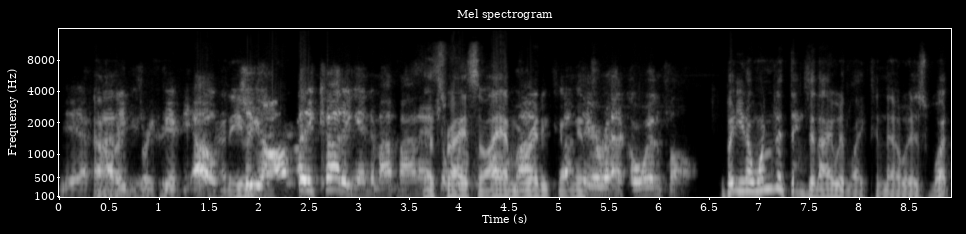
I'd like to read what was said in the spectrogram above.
yeah, not even three fifty. Oh, so you're already cutting into my financial. That's right. So I am already cutting theoretical windfall. But you know, one of the things that I would like to know is what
